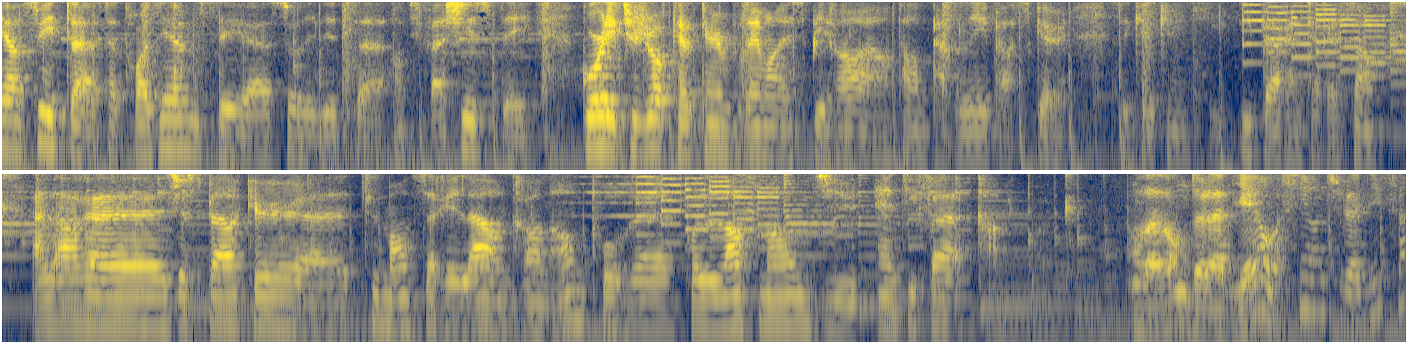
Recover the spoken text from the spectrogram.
Et ensuite, euh, sa troisième, c'est euh, sur les luttes euh, antifascistes. Et Gord est toujours quelqu'un vraiment inspirant à entendre parler parce que c'est quelqu'un qui est hyper intéressant. Alors, euh, j'espère que euh, tout le monde serait là en grand nombre pour, euh, pour le lancement du Antifa Comic Book. On va vendre de la bière aussi, hein, tu l'as dit ça?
